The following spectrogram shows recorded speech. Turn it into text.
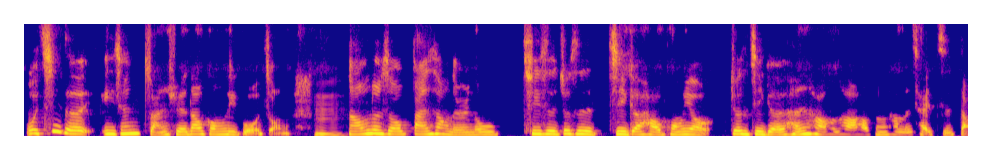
我记得以前转学到公立国中，嗯然后那时候班上的人都其实就是几个好朋友，就是几个很好很好的好朋友，他们才知道。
